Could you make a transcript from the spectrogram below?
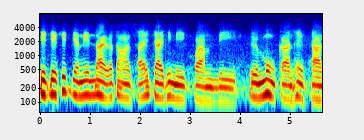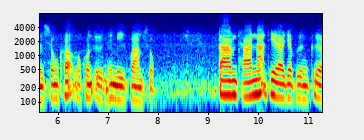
จิตจะคิดอย่างนี้ได้ก็ต้องอาศัยใจที่มีความดี คือมุ่งการให้ทานสงเคราะห์บุคคลอื่นให้มีความสุข ตามฐานะที่เราจะพึงเกื้อ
